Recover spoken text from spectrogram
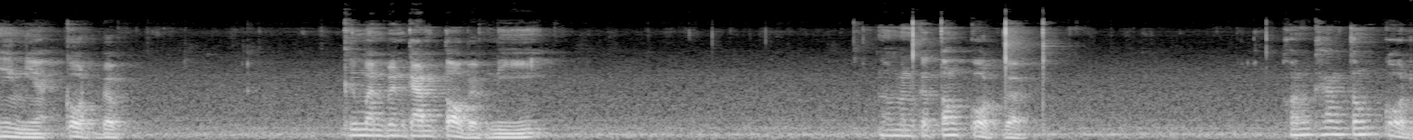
อย่างเงี้ยกดแบบ คือมันเป็นการต่อแบบนี้ แล้วมันก็ต้องกดแบบ ค่อนข้างต้องกด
